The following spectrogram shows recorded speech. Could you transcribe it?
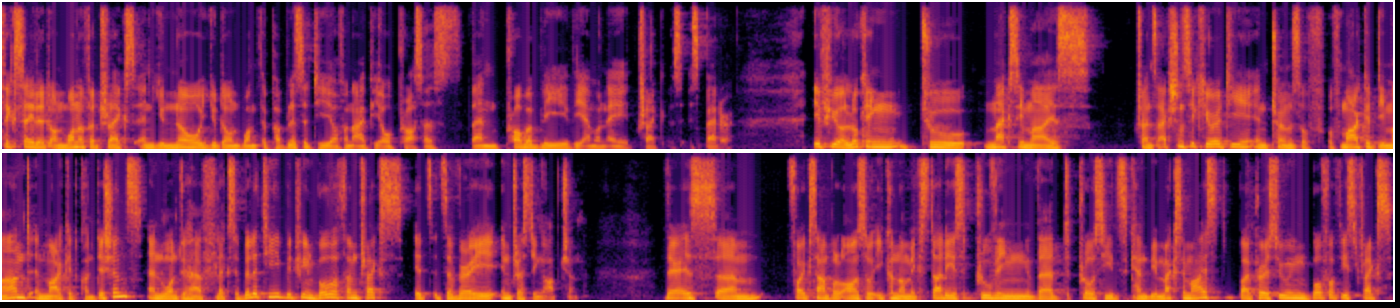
fixated on one of the tracks and you know you don't want the publicity of an ipo process then probably the m&a track is, is better if you are looking to maximize transaction security in terms of, of market demand and market conditions and want to have flexibility between both of them tracks, it's, it's a very interesting option. There is, um, for example, also economic studies proving that proceeds can be maximized by pursuing both of these tracks,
